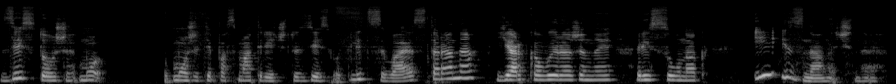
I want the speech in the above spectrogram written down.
Здесь тоже можете посмотреть, что здесь вот лицевая сторона, ярко выраженный рисунок, и изнаночная.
